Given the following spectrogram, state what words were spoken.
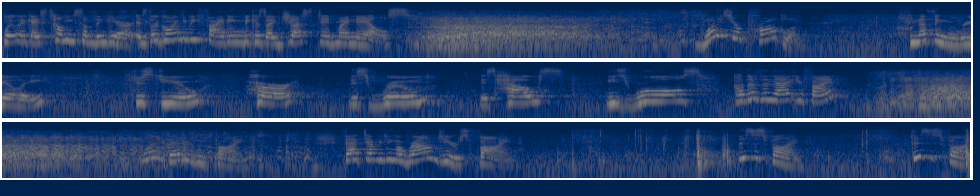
Wait, wait, guys, tell me something here. Is there going to be fighting because I just did my nails? What is your problem? Nothing really. Just you, her, this room, this house, these rules. Other than that, you're fine? We're better than fine. In fact, everything around here is fine. This is fine. This is fine.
